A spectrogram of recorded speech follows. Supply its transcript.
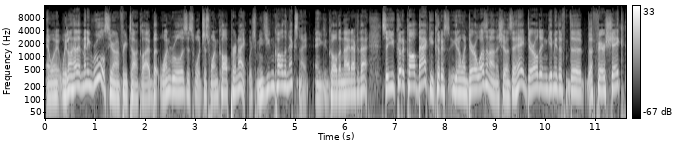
and we, we don't have that many rules here on Free Talk Live. But one rule is it's just one call per night, which means you can call the next night, and you can call the night after that. So you could have called back. You could have, you know, when Darryl wasn't on the show, and said, "Hey, Darryl didn't give me the, the the fair shake,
